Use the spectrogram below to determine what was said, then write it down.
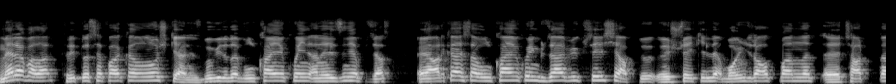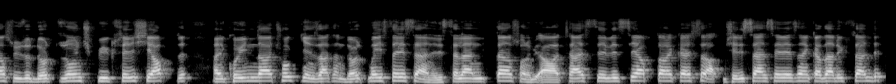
Merhabalar, Kripto Sefa kanalına hoş geldiniz. Bu videoda Vulcania Coin analizini yapacağız. Ee, arkadaşlar Vulcania Coin güzel bir yükseliş yaptı. Ee, şu şekilde Bollinger Altman'la e, çarptıktan sonra %413 bir yükseliş yaptı. Hani coin daha çok yeni zaten 4 Mayıs'ta listelendi. Listelendikten sonra bir ATH seviyesi yaptı arkadaşlar. 67 sen seviyesine kadar yükseldi.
